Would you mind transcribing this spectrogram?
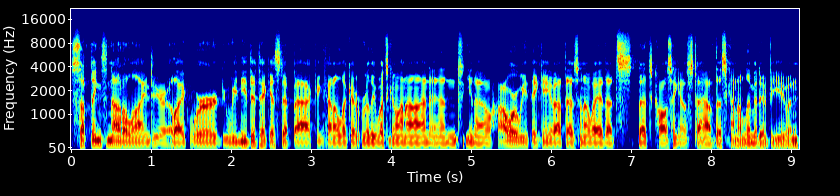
something's not aligned here. Like we're we need to take a step back and kind of look at really what's going on, and you know how are we thinking about this in a way that's that's causing us to have this kind of limited view, and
